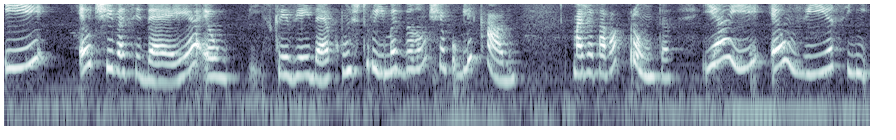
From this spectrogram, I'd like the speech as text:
e eu tive essa ideia, eu escrevi a ideia, construí, mas eu não tinha publicado mas já estava pronta. E aí eu vi assim,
